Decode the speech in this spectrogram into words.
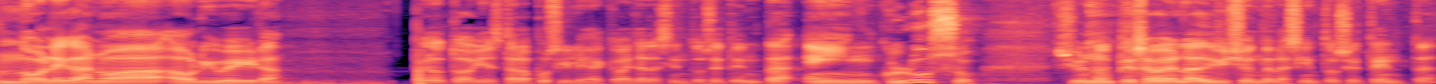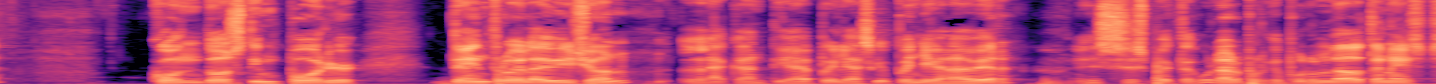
no le ganó a Oliveira, pero todavía está la posibilidad de que vaya a la 170 e incluso si uno empieza a ver la división de la 170 con Dustin Poirier dentro de la división, la cantidad de peleas que pueden llegar a ver es espectacular, porque por un lado tenés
